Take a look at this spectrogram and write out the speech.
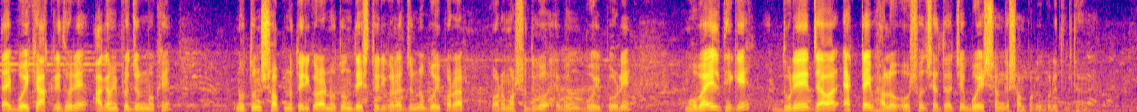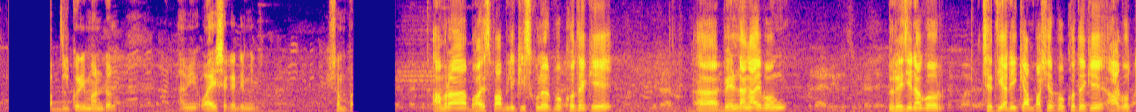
তাই বইকে আঁকড়ে ধরে আগামী প্রজন্মকে নতুন স্বপ্ন তৈরি করা নতুন দেশ তৈরি করার জন্য বই পড়ার পরামর্শ দেব এবং বই পড়ে মোবাইল থেকে দূরে যাওয়ার একটাই ভালো ঔষধ সেটা হচ্ছে বইয়ের সঙ্গে সম্পর্ক গড়ে তুলতে হবে। আব্দুল করিম মণ্ডল, আমি ওয়াইস একাডেমির সম্পাদক। আমরা ভয়েস পাবলিক স্কুলের পক্ষ থেকে বেলডাঙ্গা এবং রেজিনগর ছেতিয়ারি ক্যাম্পাসের পক্ষ থেকে আগত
